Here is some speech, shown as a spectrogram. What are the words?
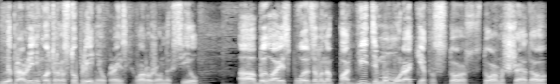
направлении контрнаступления украинских вооруженных сил а, была использована, по-видимому, ракета Storm Shadow,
